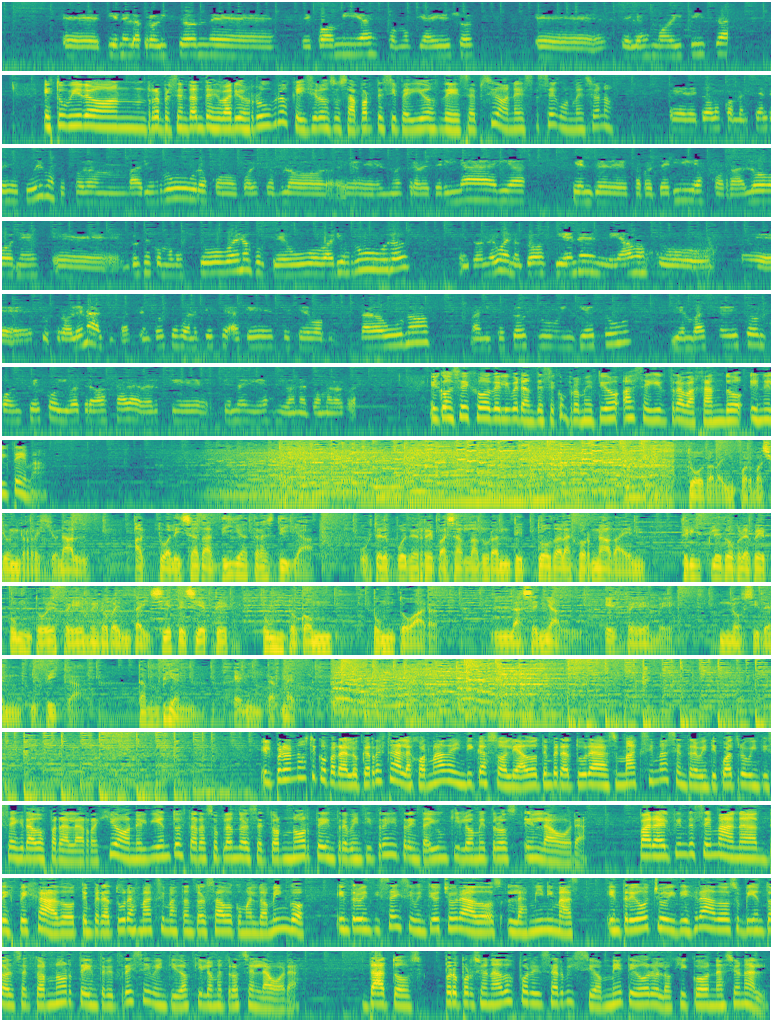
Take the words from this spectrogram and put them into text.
eh, tiene la provisión de, de comidas, como que a ellos eh, se les modifica. Estuvieron representantes de varios rubros que hicieron sus aportes y pedidos de excepciones, según mencionó. Eh, de todos los comerciantes que estuvimos, que fueron varios rubros, como por ejemplo eh, nuestra veterinaria, gente de ferreterías, corralones. Eh, entonces como que estuvo bueno porque hubo varios rubros, en donde bueno, todos tienen, digamos, su, sus problemáticas. Entonces, bueno, ¿qué ¿a qué se llevó? Cada uno manifestó su inquietud y en base a eso el Consejo iba a trabajar a ver qué, qué medidas iban a tomar al respecto. El Consejo Deliberante se comprometió a seguir trabajando en el tema. Toda la información regional actualizada día tras día. Usted puede repasarla durante toda la jornada en www.fm977.com.ar. La señal FM nos identifica también en Internet. El pronóstico para lo que resta de la jornada indica soleado, temperaturas máximas entre 24 y 26 grados para la región. El viento estará soplando al sector norte entre 23 y 31 kilómetros en la hora. Para el fin de semana, despejado, temperaturas máximas tanto el sábado como el domingo entre 26 y 28 grados, las mínimas entre 8 y 10 grados, viento del sector norte entre 13 y 22 kilómetros en la hora. Datos proporcionados por el Servicio Meteorológico Nacional.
